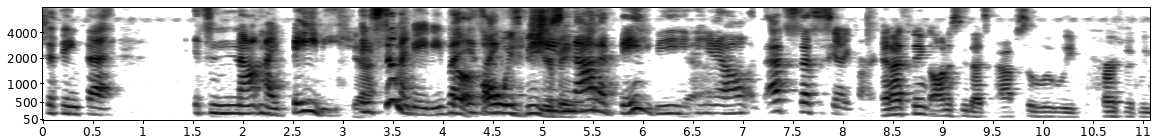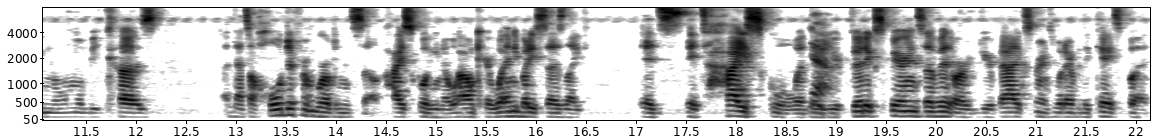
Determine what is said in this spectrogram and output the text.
to think that it's not my baby. Yeah. It's still my baby, but No, it's like always be she's not a baby. Yeah. You know, that's that's the scary part. And I think honestly, that's absolutely perfectly normal because that's a whole different world in itself. High school, you know, I don't care what anybody says, like it's it's high school, whether Yeah. your good experience of it or your bad experience, whatever the case. But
